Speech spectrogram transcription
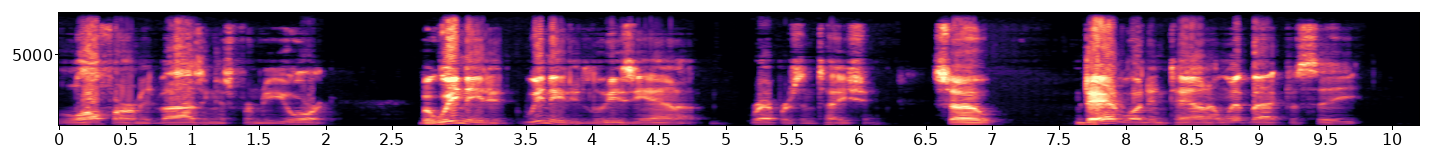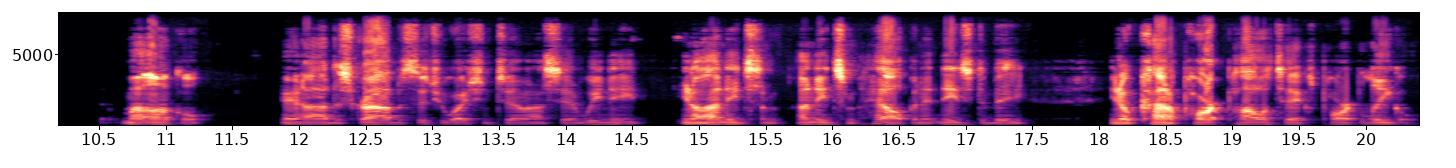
law firm advising us from New York, but we needed we needed Louisiana representation. So dad wasn't in town. I went back to see my uncle and I described the situation to him. I said, "We need, you know, I need some, I need some help, and it needs to be, you know, kind of part politics, part legal."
